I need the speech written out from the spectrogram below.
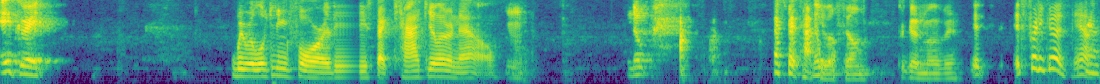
eighth grade. We were looking for the spectacular now. Nope. A spectacular film. It's a good movie. It, It's pretty good, yeah.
